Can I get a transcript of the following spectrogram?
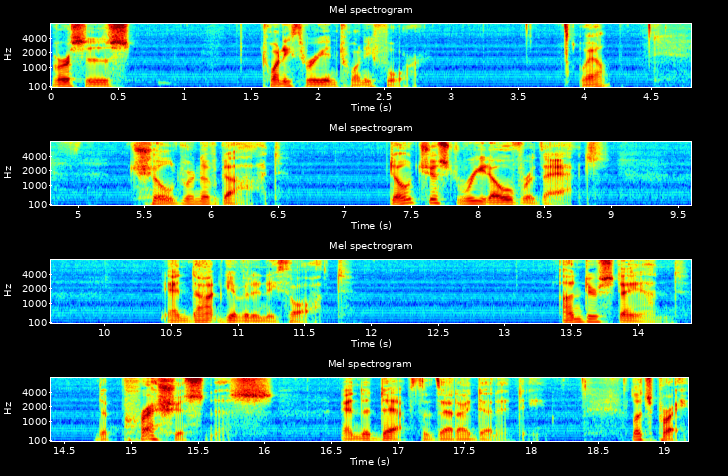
verses 23 and 24. Well, children of God, don't just read over that and not give it any thought. Understand the preciousness and the depth of that identity. Let's pray.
